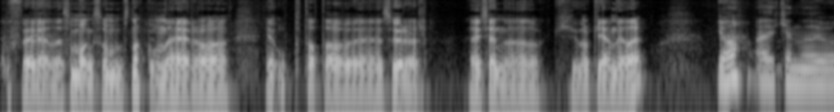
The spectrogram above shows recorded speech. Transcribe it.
Hvorfor er det så mange som snakker om det her og er opptatt av eh, surøl? Kjenner dere, dere igjen i det? Ja, jeg kjenner jo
